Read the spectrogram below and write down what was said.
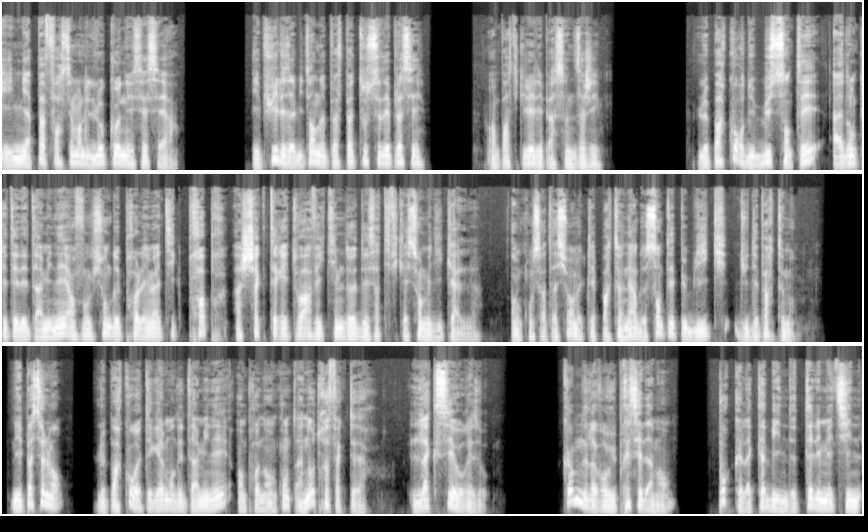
et il n'y a pas forcément les locaux nécessaires. Et puis les habitants ne peuvent pas tous se déplacer, en particulier les personnes âgées. Le parcours du bus santé a donc été déterminé en fonction de problématiques propres à chaque territoire victime de désertification médicale, en concertation avec les partenaires de santé publique du département. Mais pas seulement. Le parcours est également déterminé en prenant en compte un autre facteur, l'accès au réseau. Comme nous l'avons vu précédemment, pour que la cabine de télémédecine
